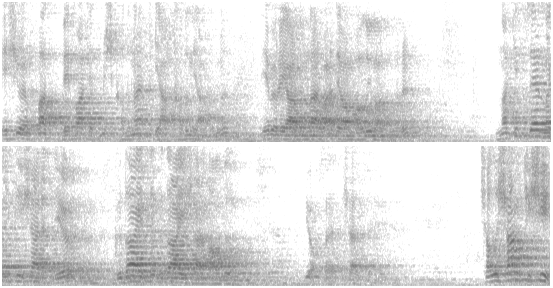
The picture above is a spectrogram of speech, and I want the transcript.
eşi vefat, vefat etmiş kadına ya kadın yardımı diye böyle yardımlar var. Devam alıyorlar. Nakitse nakiti işaretliyor. Gıda ise gıdayı işaret aldığı. Yoksa işaretliyor. Çalışan kişi,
